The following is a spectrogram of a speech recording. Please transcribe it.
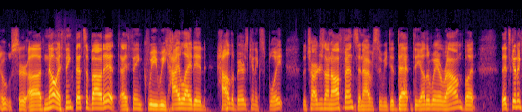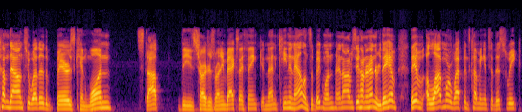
Oh, sir. Uh, no, I think that's about it. I think we we highlighted how the Bears can exploit the Chargers on offense, and obviously we did that the other way around. But it's going to come down to whether the Bears can one stop these Chargers running backs, I think, and then Keenan Allen's a big one, and obviously Hunter Henry. They have they have a lot more weapons coming into this week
